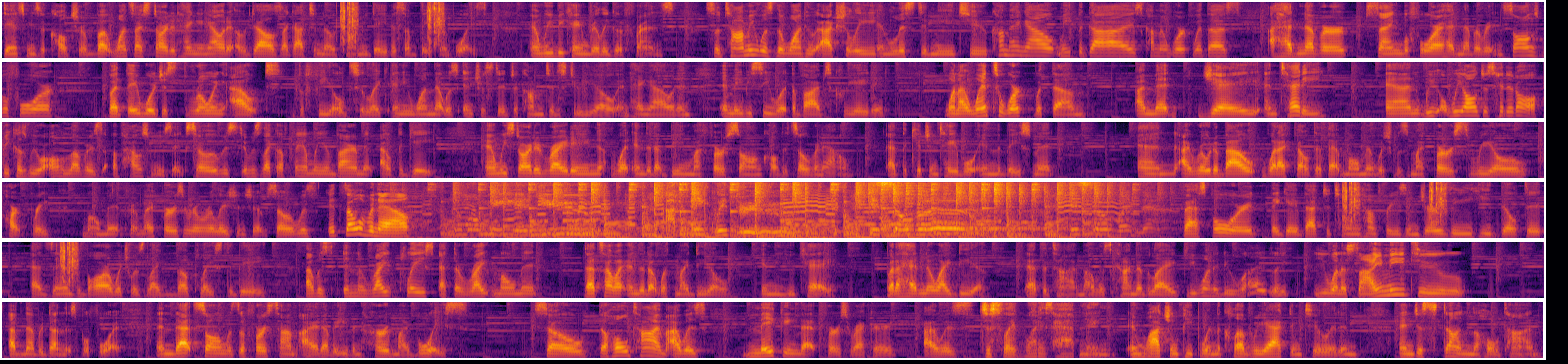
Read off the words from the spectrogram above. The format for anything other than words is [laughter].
dance music culture. But once I started hanging out at Odell's, I got to know Tommy Davis of Basement Boys and we became really good friends. So Tommy was the one who actually enlisted me to come hang out, meet the guys, come and work with us. I had never sang before, I had never written songs before, but they were just throwing out the field to like anyone that was interested to come to the studio and hang out and, and maybe see what the vibes created. When I went to work with them, I met Jay and Teddy, and we we all just hit it off because we were all lovers of house music. So it was it was like a family environment out the gate. And we started writing what ended up being my first song called It's Over Now at the kitchen table in the basement. And I wrote about what I felt at that moment, which was my first real heartbreak moment from my first real relationship. So it was, it's over now. No Fast forward, they gave that to Tony Humphries in Jersey. He built it at Zanzibar, which was like the place to be. I was in the right place at the right moment. That's how I ended up with my deal in the UK. But I had no idea at the time. I was kind of like, you want to do what? Like, you want to sign me to, I've never done this before. And that song was the first time I had ever even heard my voice. So the whole time I was making that first record, I was just like, what is happening? And watching people in the club reacting to it and, and just stunned the whole time.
